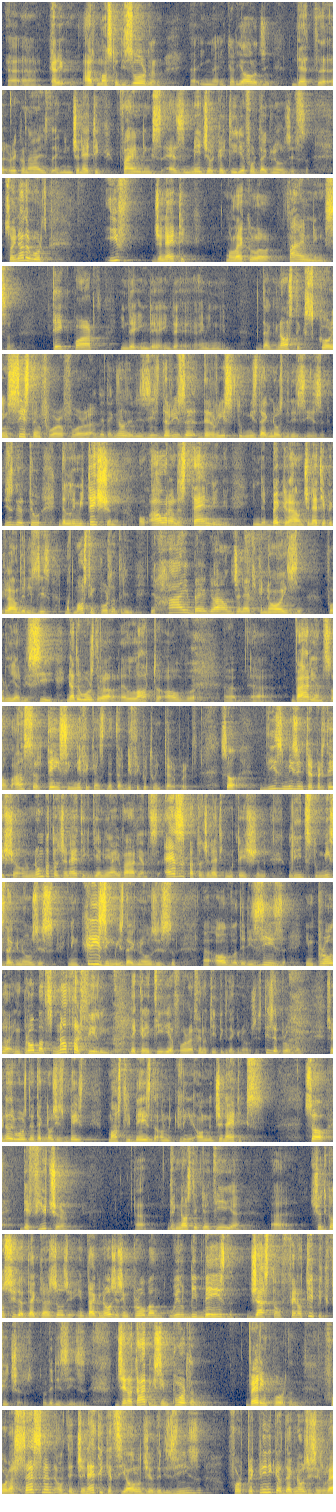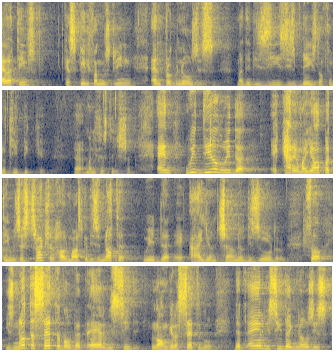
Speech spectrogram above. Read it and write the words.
uh, uh, heart muscle disorder uh, in, in cardiology that uh, recognized I mean, genetic findings as major criteria for diagnosis. So in other words, if genetic molecular findings take part in the, in the, in the I mean, diagnostic scoring system for, for uh, the diagnosis of the disease, there is a, the risk to misdiagnose the disease. This is due to the limitation of our understanding in the background, genetic background of the disease, but most importantly, the high background genetic noise for the ARVC. In other words, there are a lot of uh, uh, variants of uncertain significance that are difficult to interpret. So this misinterpretation of non-pathogenetic DNA variants as pathogenetic mutation leads to misdiagnosis, an increasing misdiagnosis uh, of the disease improbables not fulfilling the criteria for a phenotypic diagnosis. This is a problem. So in other words, the diagnosis is based, mostly based on, clean, on genetics. So the future uh, diagnostic criteria uh, should consider diagnosis, diagnosis improbable will be based just on phenotypic features of the disease. Genotyping is important, very important, for assessment of the genetic etiology of the disease for preclinical diagnosis in relatives cascade family screening, and prognosis. But the disease is based on phenotypic uh, manifestation. And we deal with uh, a cardiomyopathy with a structural hallmark disease, not uh, with uh, an ion channel disorder. So it's not acceptable that ARVC, longer acceptable, that ARVC diagnosis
